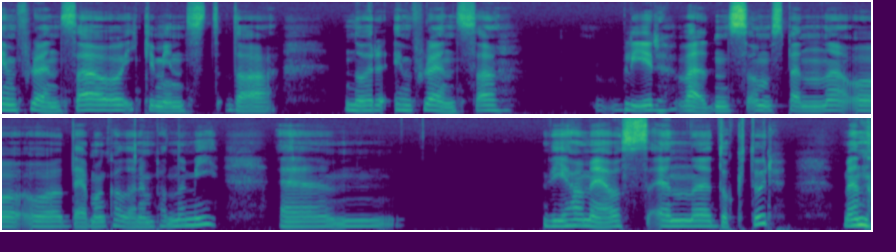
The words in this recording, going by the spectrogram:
influensa, og ikke minst da når influensa blir verdensomspennende og, og det man kaller en pandemi. Um, vi har med oss en eh, doktor, men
